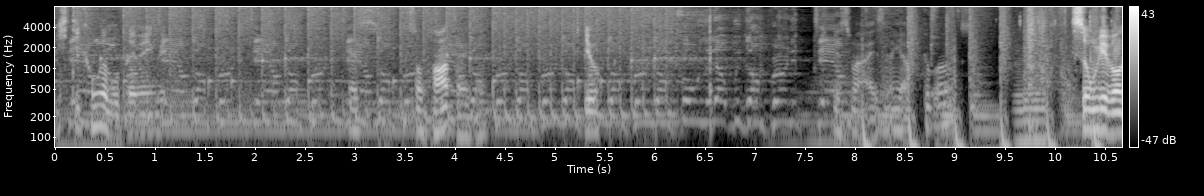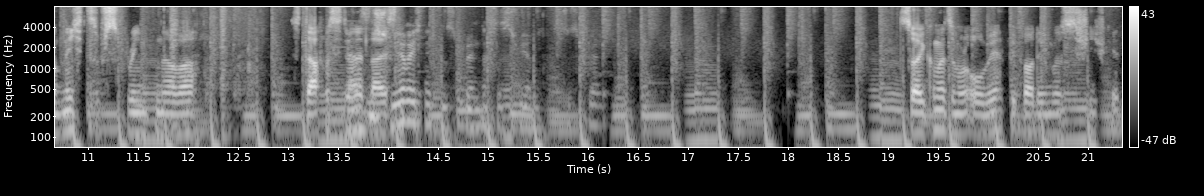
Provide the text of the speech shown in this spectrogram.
richtig Hungerprobleme irgendwie. Das ist so hart, Alter. Jo. Jetzt mal Eisen hier abgebaut. Ist ungewohnt nicht zu sprinten, aber das darf man sich doch nicht das ist leisten. schwierig nicht zu sprinten, das ist schwierig zu sprinten. So, ich komme jetzt mal oben, bevor irgendwas schief geht.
